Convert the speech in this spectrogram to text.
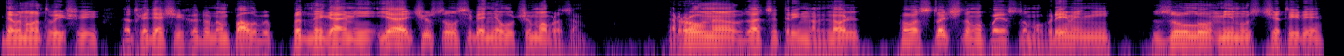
Давно отвыкший отходящий ходуном палубы под ногами, я чувствовал себя не лучшим образом. Ровно в 23.00 по восточному поясному времени, Зулу минус 4,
